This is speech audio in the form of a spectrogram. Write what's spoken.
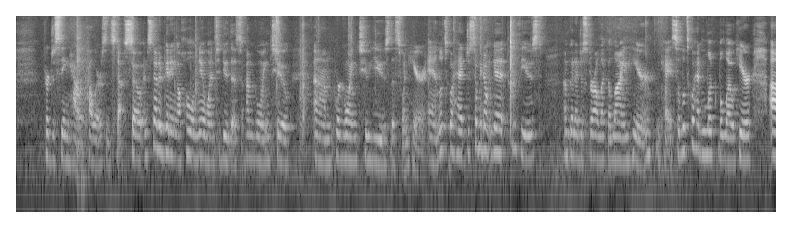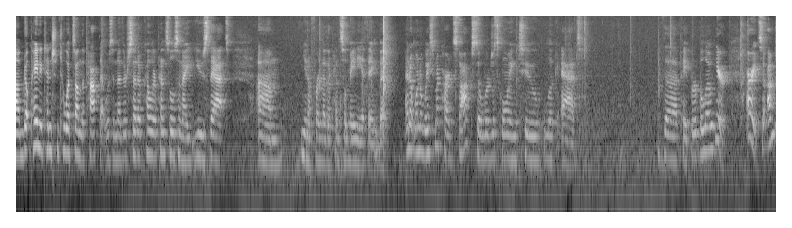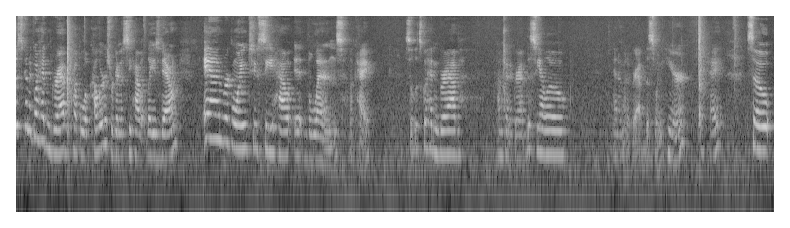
for just seeing how it colors and stuff. So instead of getting a whole new one to do this, I'm going to, um, we're going to use this one here. And let's go ahead, just so we don't get confused, I'm gonna just draw like a line here. Okay, so let's go ahead and look below here. Um, don't pay any attention to what's on the top. That was another set of color pencils and I used that, um, you know, for another Pencilmania thing. But I don't wanna waste my cardstock, so we're just going to look at the paper below here. All right, so I'm just gonna go ahead and grab a couple of colors. We're gonna see how it lays down and we're going to see how it blends, okay? So let's go ahead and grab I'm going to grab this yellow and I'm to grab this one here. Okay, so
